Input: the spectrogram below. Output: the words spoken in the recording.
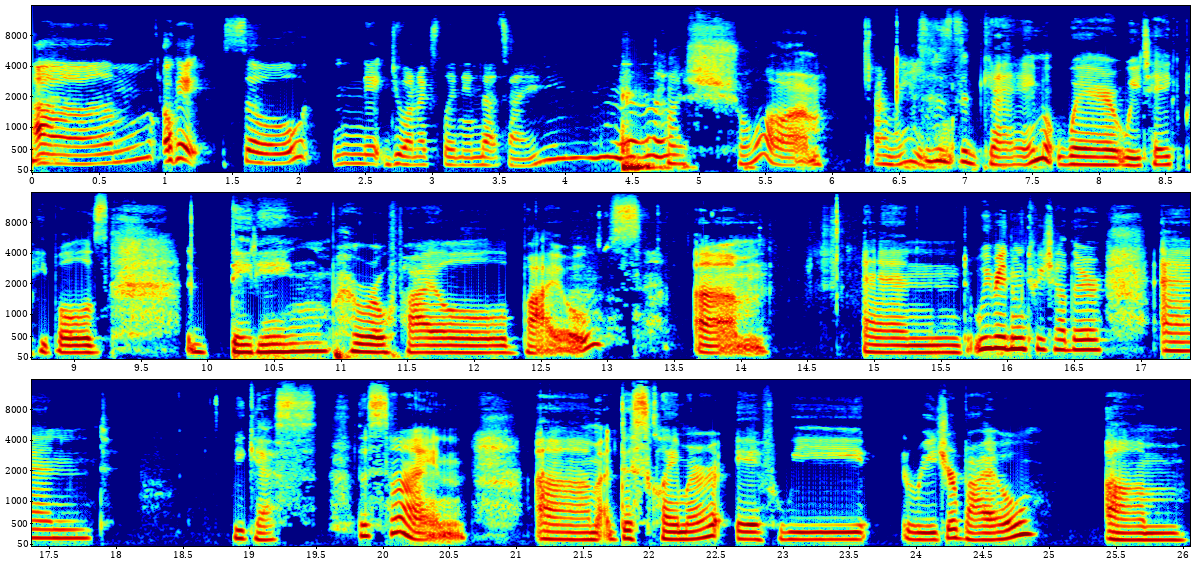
um. Okay. So, na- do you want to explain name that sign? Uh, sure. This is a game where we take people's dating profile bios um, and we read them to each other and we guess the sign. Um, disclaimer if we read your bio, um,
